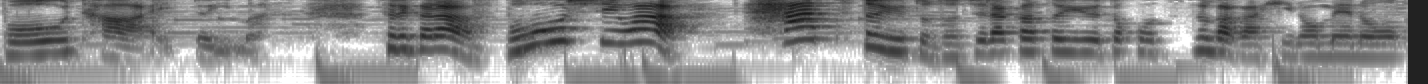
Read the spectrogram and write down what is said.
ボウタイと言います。それから、帽子は hat というとどちらかというと、こう、つばが広めの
